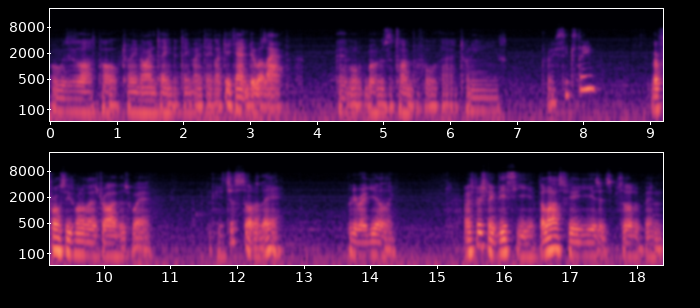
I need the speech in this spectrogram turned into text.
What was his last pole? 2019 at Team 18. Like he can do a lap. And what, what was the time before that? 20, 2016? But Frosty's one of those drivers where he's just sort of there pretty regularly and especially this year. The last few years, it's sort of been.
